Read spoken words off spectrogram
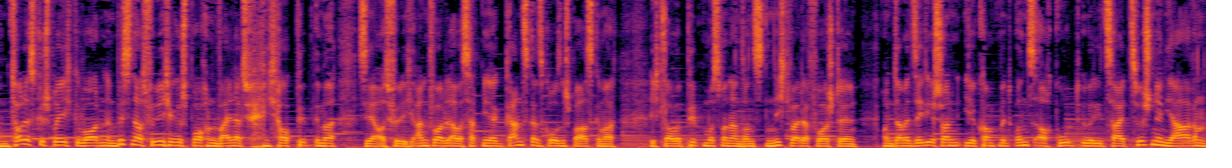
Ein tolles Gespräch geworden, ein bisschen ausführlicher gesprochen, weil natürlich auch Pip immer sehr ausführlich antwortet, aber es hat mir ganz, ganz großen Spaß gemacht. Ich glaube, Pip muss man ansonsten nicht weiter vorstellen. Und damit seht ihr schon, ihr kommt mit uns auch gut über die Zeit zwischen den Jahren.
